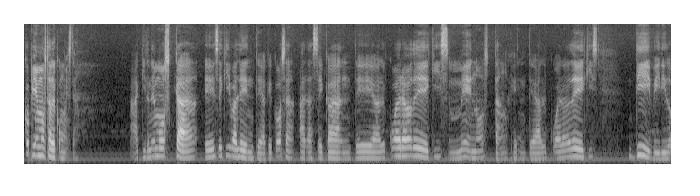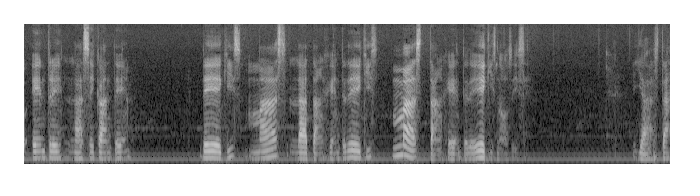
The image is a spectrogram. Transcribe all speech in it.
Copiemos tal como está. Aquí tenemos K es equivalente a qué cosa? A la secante al cuadrado de X menos tangente al cuadrado de X dividido entre la secante de X más la tangente de X más tangente de X nos dice. Ya está.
